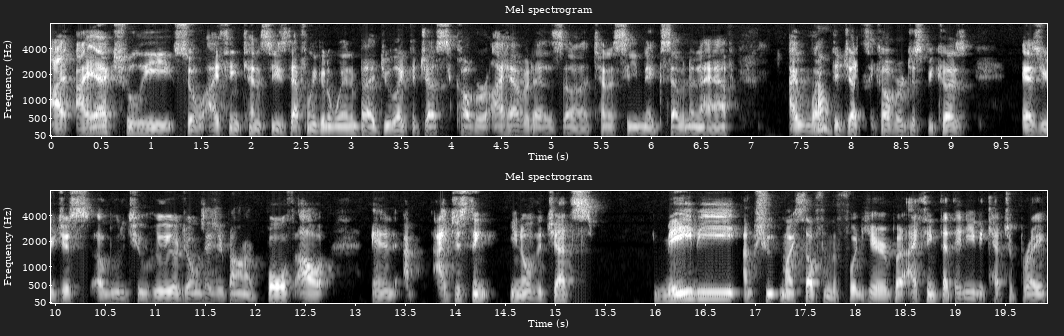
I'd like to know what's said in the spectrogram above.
I, I actually so I think Tennessee is definitely going to win, but I do like the Jets to cover. I have it as uh, Tennessee neg seven and a half. I like Oh. the Jets to cover just because, as you just alluded to, Julio Jones, AJ Brown are both out, and I, I just think you know the Jets. Maybe I'm shooting myself in the foot here, but I think that they need to catch a break.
